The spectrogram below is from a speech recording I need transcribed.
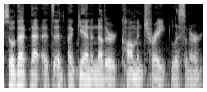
So that that it's a, again another common trait, listener,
